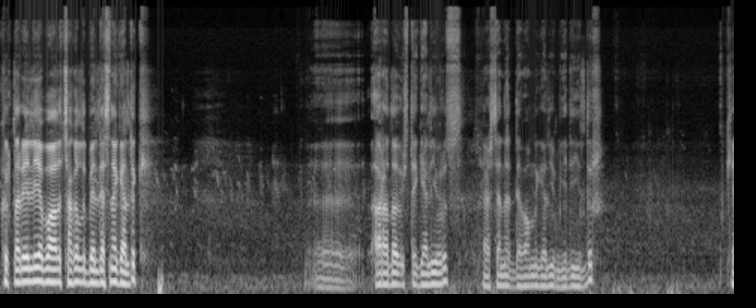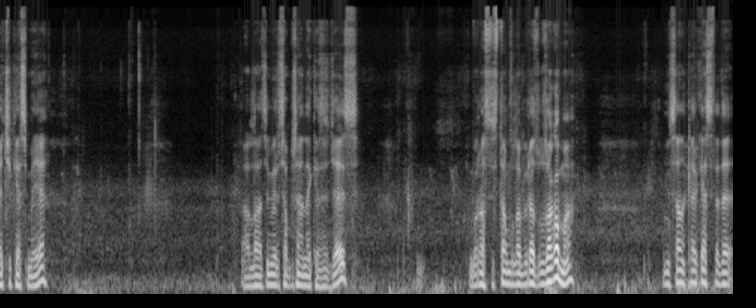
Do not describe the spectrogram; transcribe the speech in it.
Kırklareli'ye bağlı Çakıllı beldesine geldik. Ee, arada işte geliyoruz. Her sene devamlı geliyorum 7 yıldır. Keçi kesmeye. Allah izin verirse bu sene de keseceğiz. Burası İstanbul'a biraz uzak ama insan herkeste de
